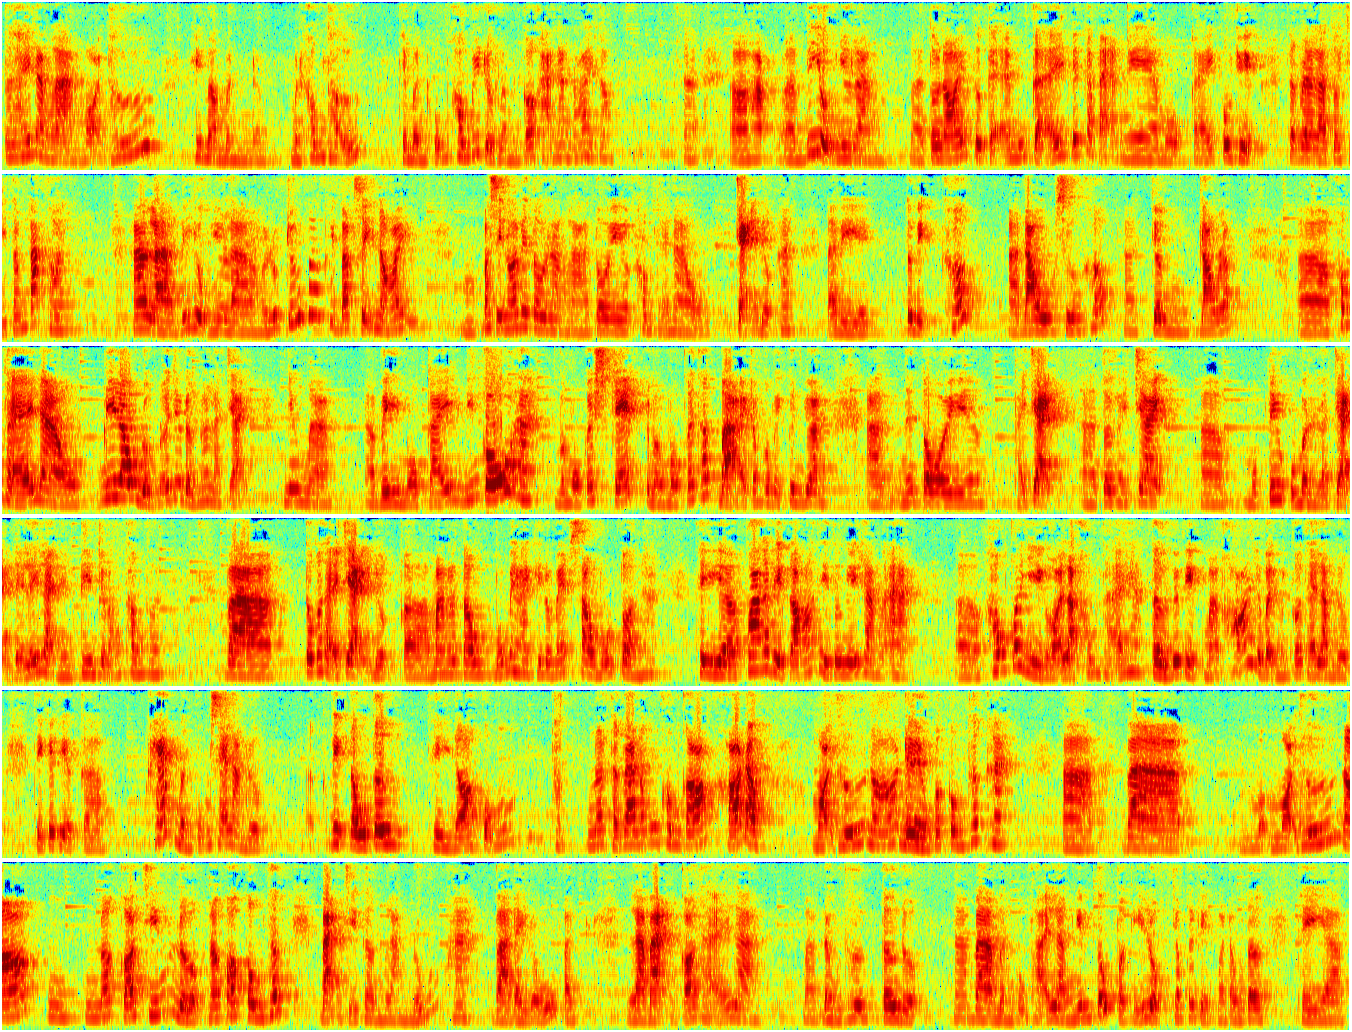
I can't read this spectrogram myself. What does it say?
tôi thấy rằng là mọi thứ khi mà mình mình không thử thì mình cũng không biết được là mình có khả năng đó hay không. À, à, hoặc à, ví dụ như là mà tôi nói tôi kể muốn kể với các bạn nghe một cái câu chuyện. Thật ra là tôi chỉ tóm tắt thôi. Ha là ví dụ như là hồi lúc trước đó, khi bác sĩ nói bác sĩ nói với tôi rằng là tôi không thể nào chạy được ha tại vì tôi bị khớp à, đau xương khớp à, chân đau lắm. À, không thể nào đi lâu được nữa chứ đừng nói là chạy. Nhưng mà à, vì một cái biến cố ha và một cái stress và một cái thất bại trong công việc kinh doanh à, nên tôi à, phải chạy. À, tôi phải chạy à, mục tiêu của mình là chạy để lấy lại niềm tin cho bản thân thôi. Và tôi có thể chạy được uh, marathon 42 km sau 4 tuần ha. Thì uh, qua cái việc đó thì tôi nghĩ rằng là à uh, không có gì gọi là không thể ha. Từ cái việc mà khó như vậy mình có thể làm được thì cái việc uh, khác mình cũng sẽ làm được. Ờ, việc đầu tư thì nó cũng thật nó thật ra nó cũng không có khó đâu. Mọi thứ nó đều có công thức ha. À, và mọi thứ nó nó có chiến lược nó có công thức. Bạn chỉ cần làm đúng ha và đầy đủ và là bạn có thể là mà đầu tư tư được ha, và mình cũng phải là nghiêm túc và kỷ luật trong cái việc mà đầu tư. Thì à,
